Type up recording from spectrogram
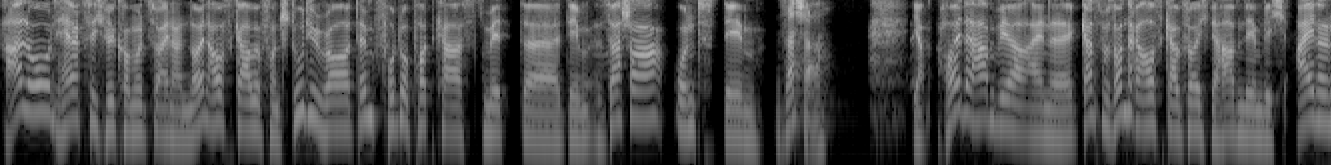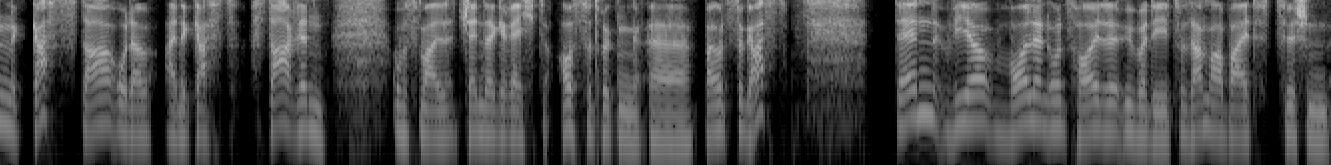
Hallo und herzlich willkommen zu einer neuen Ausgabe von Studio Raw, dem Fotopodcast mit äh, dem Sascha und dem Sascha. Ja, heute haben wir eine ganz besondere Ausgabe für euch. Wir haben nämlich einen Gaststar oder eine Gaststarin, um es mal gendergerecht auszudrücken, äh, bei uns zu Gast. Denn wir wollen uns heute über die Zusammenarbeit zwischen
